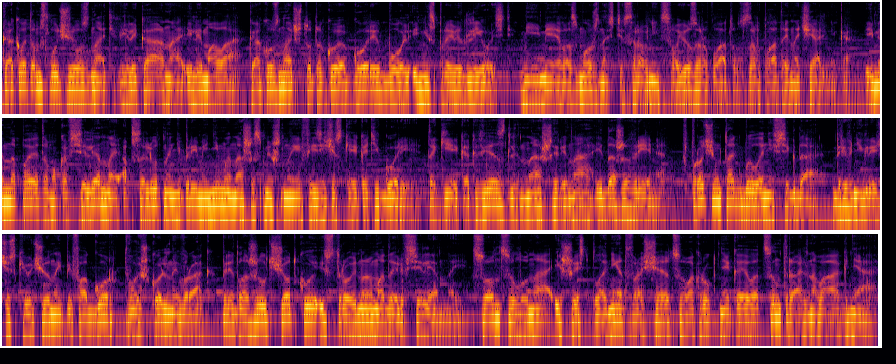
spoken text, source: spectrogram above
Как в этом случае узнать, велика она или мала? Как узнать, что такое горе, боль и несправедливость, не имея возможности сравнить свою зарплату с зарплатой начальника? Именно поэтому ко Вселенной абсолютно неприменимы наши смешные физические категории, такие как вес, длина, ширина и даже время. Впрочем, так было не всегда. Древнегреческий ученый Пифагор твой школьный враг, предложил четкую и стройную модель Вселенной. Солнце, Луна и шесть планет вращаются вокруг некоего центрального огня.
